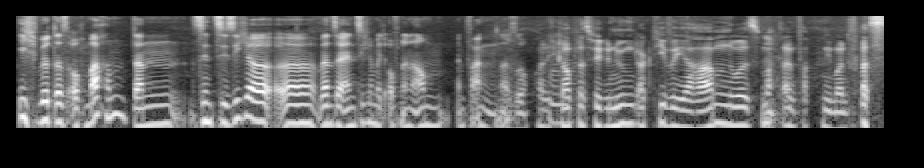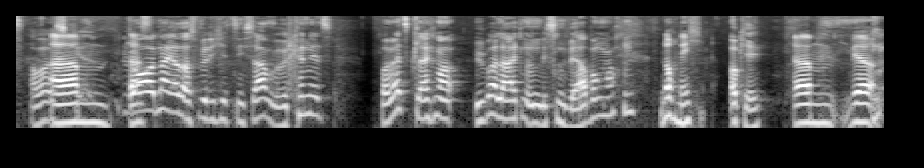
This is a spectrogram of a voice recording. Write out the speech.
ich würde das auch machen, dann sind sie sicher, äh, werden sie einen sicher mit offenen Armen empfangen. Also Weil ich Mhm. glaube, dass wir genügend Aktive hier haben, nur es macht einfach niemand was. Aber es, ähm, ja, das, naja, das würde ich jetzt nicht sagen. Wir können jetzt, wollen wir jetzt gleich mal überleiten und ein bisschen Werbung machen? noch nicht. Okay. Ähm, wir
